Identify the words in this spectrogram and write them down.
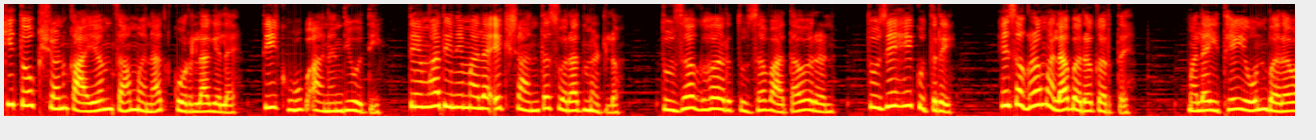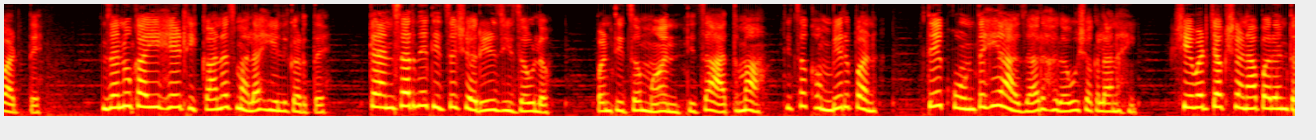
की तो क्षण कायमचा मनात कोरला गेलाय. ती खूप आनंदी होती. तेव्हा तिने मला एक शांत स्वरात म्हटलं तुझं घर तुझं वातावरण तुझे हे कुत्रे हे सगळं मला बरं करते मला इथे येऊन बरं वाटते जणू काही हे ठिकाणच मला हील करते कॅन्सरने तिचं शरीर झिजवलं पण तिचं मन तिचा आत्मा तिचं खंबीरपण ते कोणतंही आजार हरवू शकला नाही. शेवटच्या क्षणापर्यंत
